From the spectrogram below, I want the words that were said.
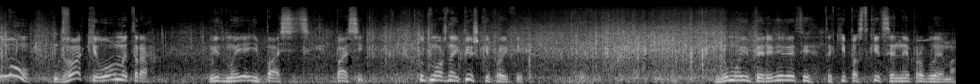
ну, 2 кілометра від моєї пасіки. пасіки. Тут можна і пішки пройти. Думаю, перевірити такі пастки це не проблема.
